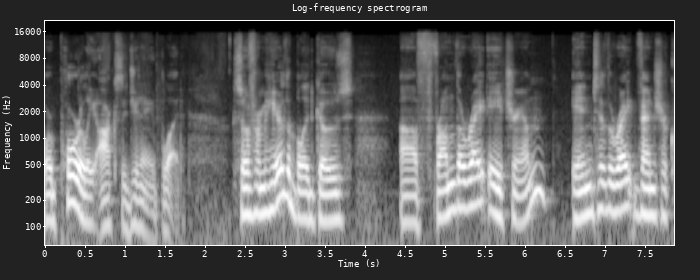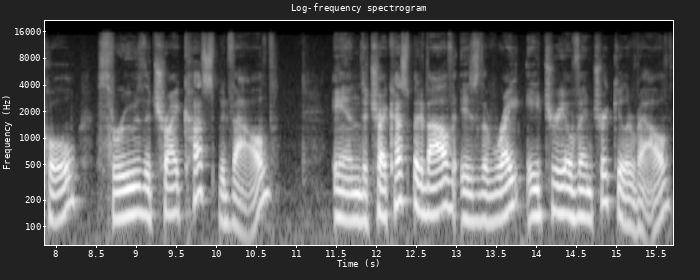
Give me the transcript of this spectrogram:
or poorly oxygenated blood. So from here, the blood goes uh, from the right atrium into the right ventricle through the tricuspid valve. And the tricuspid valve is the right atrioventricular valve.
